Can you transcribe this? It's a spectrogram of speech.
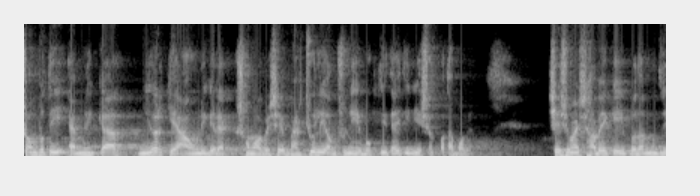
সম্প্রতি আমেরিকার নিউ ইয়র্কে আওয়ামী লীগের এক সমাবেশে ভার্চুয়ালি অংশ নিয়ে বক্তৃতায় তিনি এসব কথা বলেন। সে সময় সাবেক এই প্রধানমন্ত্রী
